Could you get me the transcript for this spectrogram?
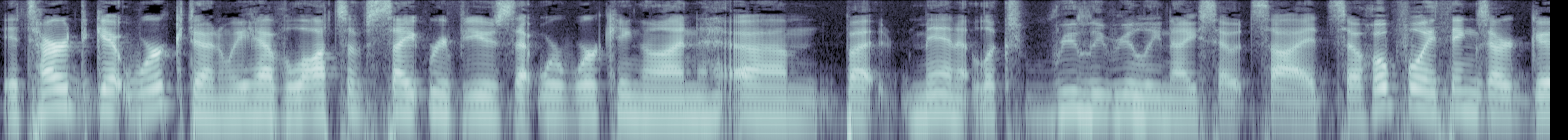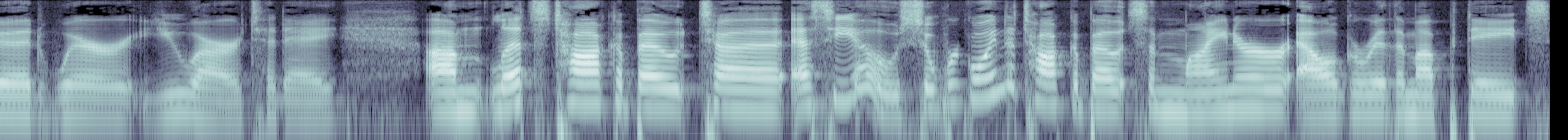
it's hard to get work done. We have lots of site reviews that we're working on, um, but man, it looks really, really nice outside. So, hopefully, things are good where you are today. Um, let's talk about uh, SEO. So, we're going to talk about some minor algorithm updates,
